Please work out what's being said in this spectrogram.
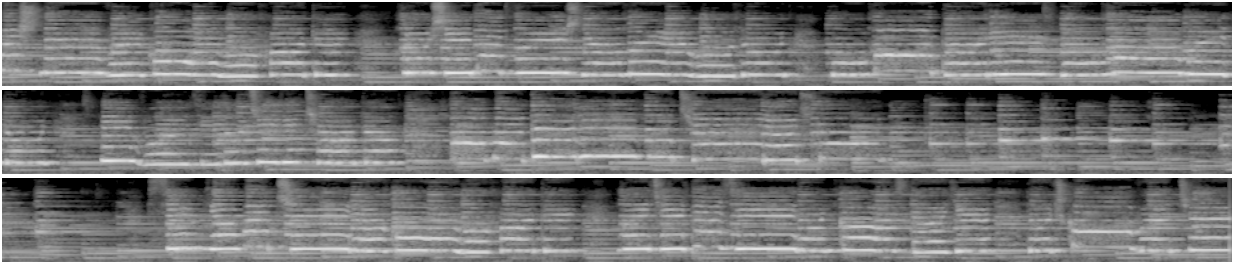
Вишневий коло вишнями гудуть, Плугатарі з плугами йдуть, дівчата, А матері. Сім'я вечеря church.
